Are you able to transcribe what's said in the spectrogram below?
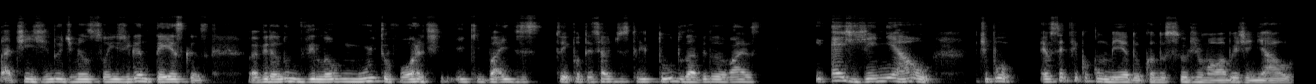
atingindo dimensões gigantescas. Vai virando um vilão muito forte e que vai ter potencial de destruir tudo da vida do Miles é genial. Tipo, eu sempre fico com medo quando surge uma obra genial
